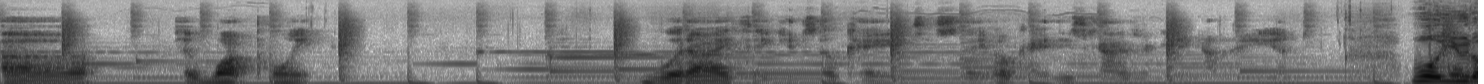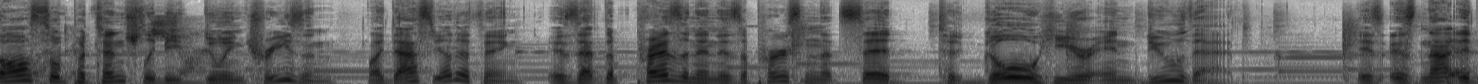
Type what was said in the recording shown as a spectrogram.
Uh, at what point would I think it's okay to say, okay, these guys are getting out of hand? Well, you'd also potentially be doing treason. Like that's the other thing is that the president is a person that said to go here and do that. It's, it's not. Yeah. It,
